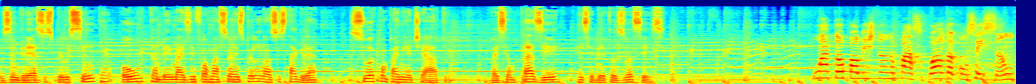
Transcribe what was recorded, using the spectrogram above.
os ingressos pelo Simpa ou também mais informações pelo nosso Instagram, Sua Companhia Teatro. Vai ser um prazer receber todos vocês. O ator paulistano Pascoal da Conceição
